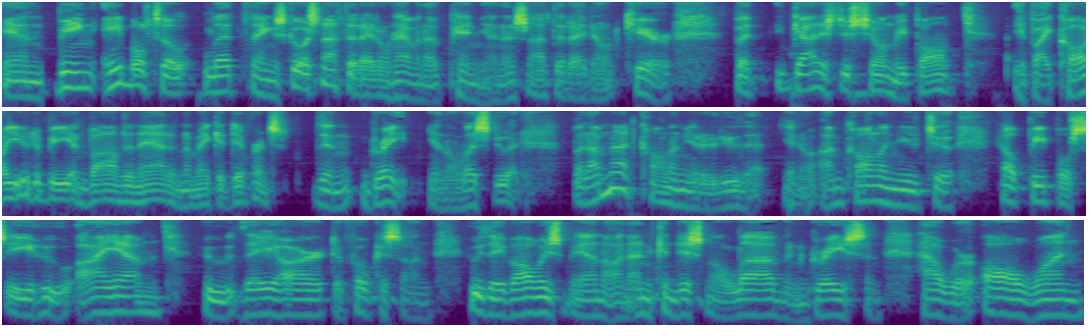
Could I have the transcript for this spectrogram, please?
and being able to let things go. It's not that I don't have an opinion. It's not that I don't care, but God has just shown me, Paul. If I call you to be involved in that and to make a difference, then great, you know, let's do it. But I'm not calling you to do that. You know, I'm calling you to help people see who I am, who they are, to focus on who they've always been, on unconditional love and grace and how we're all one.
